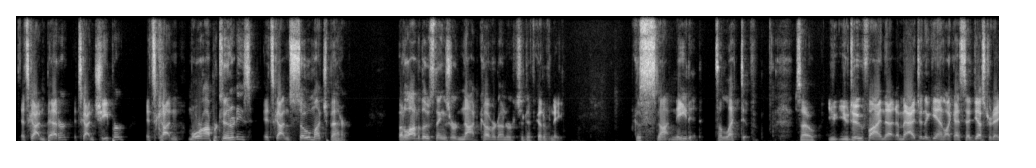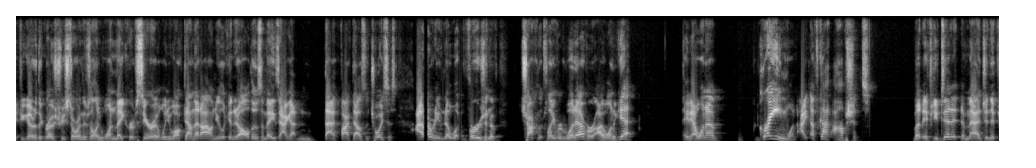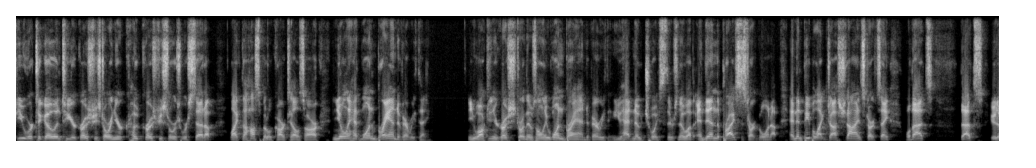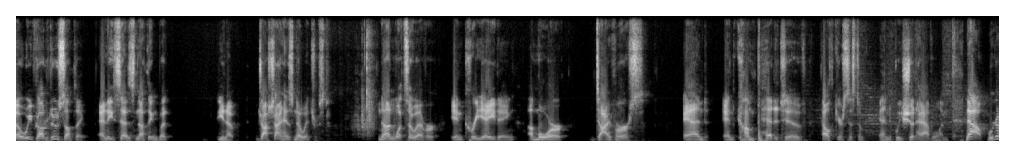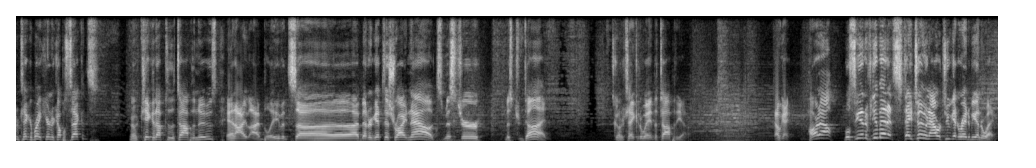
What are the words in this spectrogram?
It's gotten better, it's gotten cheaper, it's gotten more opportunities, it's gotten so much better. But a lot of those things are not covered under certificate of need because it's not needed, it's elective. So you, you do find that. Imagine again, like I said yesterday, if you go to the grocery store and there's only one maker of cereal, when you walk down that aisle and you're looking at all those amazing, I got 5,000 choices. I don't even know what version of chocolate flavored whatever I want to get. Maybe I want a grain one. I, I've got options. But if you did it, imagine if you were to go into your grocery store and your grocery stores were set up like the hospital cartels are, and you only had one brand of everything. You walked in your grocery store, and there was only one brand of everything. You had no choice. There's no other. And then the prices start going up. And then people like Josh Stein start saying, well, that's that's, you know, we've got to do something. And he says nothing but, you know, Josh Stein has no interest, none whatsoever in creating a more diverse and and competitive healthcare system, and we should have one. Now we're going to take a break here in a couple seconds. We're going to kick it up to the top of the news, and I, I believe it's. Uh, I better get this right now. It's Mister Mister Dunn. It's going to take it away at the top of the hour. Okay, hard out. We'll see you in a few minutes. Stay tuned. Hour two getting ready to be underway.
